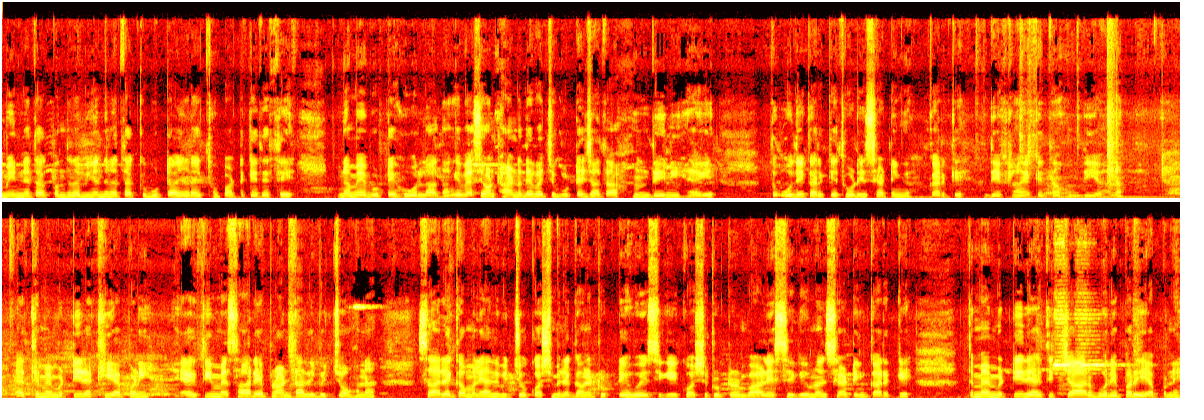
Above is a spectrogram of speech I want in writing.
ਮਹੀਨੇ ਤੱਕ 15 20 ਦਿਨਾਂ ਤੱਕ ਬੂਟਾ ਜਿਹੜਾ ਇੱਥੋਂ ਪੱਟ ਕੇ ਅਤੇ ਇੱਥੇ ਨਵੇਂ ਬੂਟੇ ਹੋਰ ਲਾ ਦਾਂਗੇ। ਵੈਸੇ ਹੁਣ ਠੰਡ ਦੇ ਵਿੱਚ ਬੂਟੇ ਜ਼ਿਆਦਾ ਹੁੰਦੇ ਨਹੀਂ ਹੈਗੇ, ਤਾਂ ਉਹਦੇ ਕਰਕੇ ਥੋੜ੍ਹੀ ਸੈਟਿੰਗ ਕਰਕੇ ਦੇਖ ਲਾਂਗੇ ਕਿੱਦਾਂ ਹੁੰਦੀ ਆ ਹੈ ਨਾ ਇੱਥੇ ਮੈਂ ਮਿੱਟੀ ਰੱਖੀ ਆ ਆਪਣੀ। ਐਕਤੀ ਮੈਂ ਸਾਰੇ ਪਲਾਂਟਾਂ ਦੇ ਵਿੱਚੋਂ ਹਨਾ, ਸਾਰੇ ਗਮਲਿਆਂ ਦੇ ਵਿੱਚੋਂ ਕੁਝ ਮੇਰੇ ਗਮਲੇ ਟੁੱਟੇ ਹੋਏ ਸੀਗੇ ਕੁਝ ਟੁੱਟਣ ਵਾਲੇ ਸੀਗੇ ਉਹਨਾਂ ਦੀ ਸੈਟਿੰਗ ਕਰਕੇ ਤੇ ਮੈਂ ਮਿੱਟੀ ਦੇ ਐਕਤੀ ਚਾਰ ਬੋਰੇ ਭਰੇ ਆਪਣੇ।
